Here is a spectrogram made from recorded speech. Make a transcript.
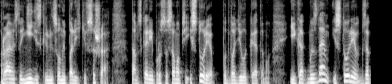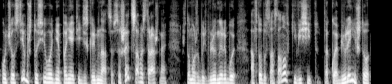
равенства и недискриминационной политики в США. Там скорее просто сама история подводила к этому. И, как мы знаем, история закончилась тем, что сегодня понятие дискриминации в США – это самое страшное, что может быть. На любой автобусной остановке висит такое объявление, что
